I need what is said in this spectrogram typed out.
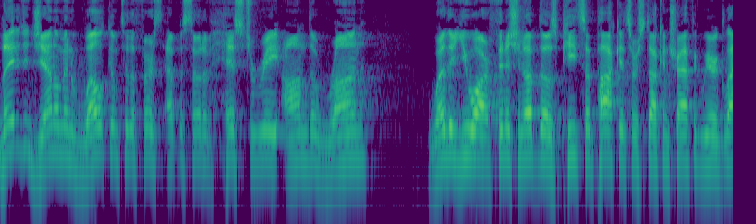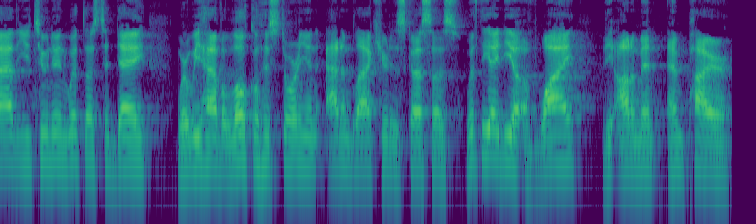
Ladies and gentlemen, welcome to the first episode of History on the Run. Whether you are finishing up those pizza pockets or stuck in traffic, we are glad that you tuned in with us today, where we have a local historian, Adam Black, here to discuss us with the idea of why the Ottoman Empire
